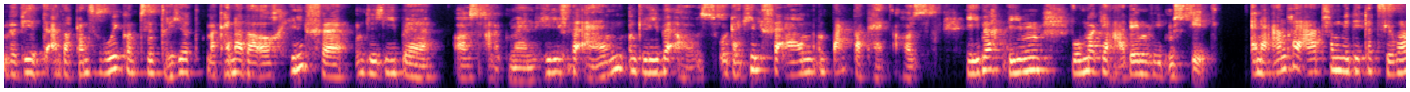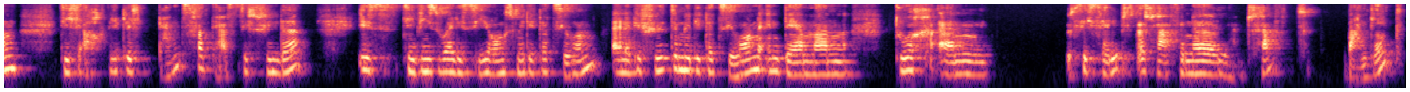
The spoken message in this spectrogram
man wird einfach ganz ruhig konzentriert. Man kann aber auch Hilfe und Liebe ausatmen. Hilfe ein und Liebe aus. Oder Hilfe ein und Dankbarkeit aus. Je nachdem, wo man gerade im Leben steht. Eine andere Art von Meditation, die ich auch wirklich ganz fantastisch finde, ist die Visualisierungsmeditation. Eine geführte Meditation, in der man durch eine sich selbst erschaffene Landschaft wandelt.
